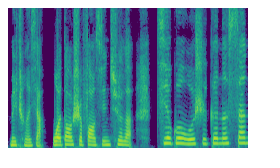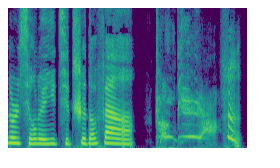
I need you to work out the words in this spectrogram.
没成想我倒是放心去了。结果我是跟那三对情侣一起吃的饭啊！坑爹呀！哼。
